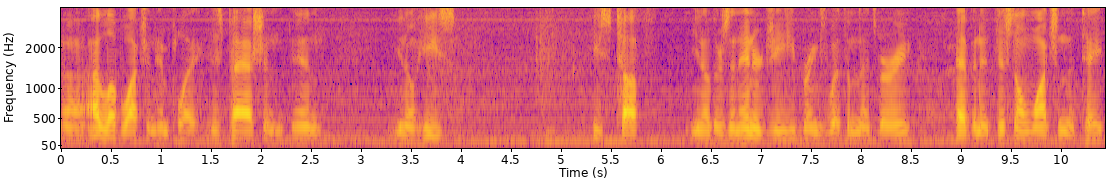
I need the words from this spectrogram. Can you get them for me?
uh, I love watching him play. His passion and, you know, he's he's tough. You know, there's an energy he brings with him that's very evident just on watching the tape.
